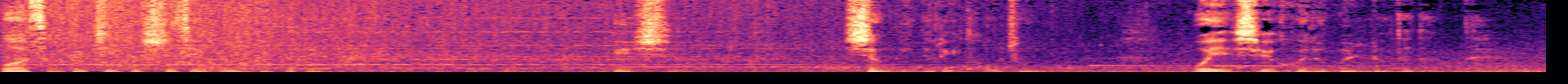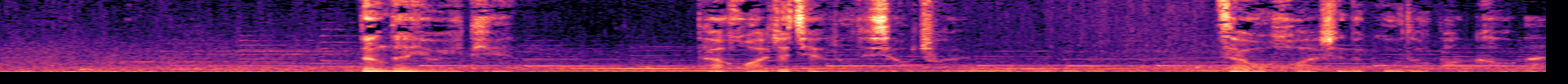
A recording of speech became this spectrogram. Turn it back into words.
我曾被这个世界温柔的对待。于是，生命的旅途中，我也学会了温柔的等待。等待有一天，他划着简陋的小船，在我化身的孤岛旁靠岸，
